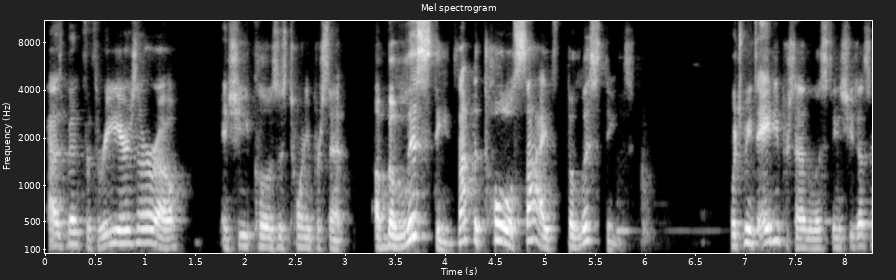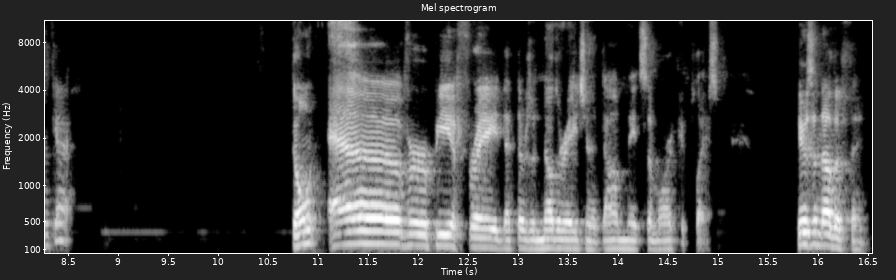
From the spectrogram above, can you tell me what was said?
has been for three years in a row and she closes 20% of the listings, not the total size, the listings, which means 80% of the listings she doesn't get. Don't ever be afraid that there's another agent that dominates the marketplace. Here's another thing.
